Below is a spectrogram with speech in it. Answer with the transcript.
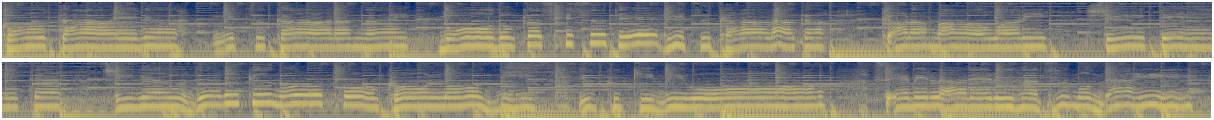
答えが見つからないもどかしさでいつからか空回りしていた違う誰かのところに行く君を責められるはずもない。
